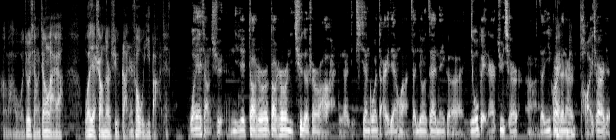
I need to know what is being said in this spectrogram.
好吧，我就想将来啊，我也上那儿去感受一把去。我也想去，你这到时候到时候你去的时候哈，你看你提前给我打一电话，咱就在那个牛北那儿聚齐儿啊，咱一块儿在那儿跑一圈去。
